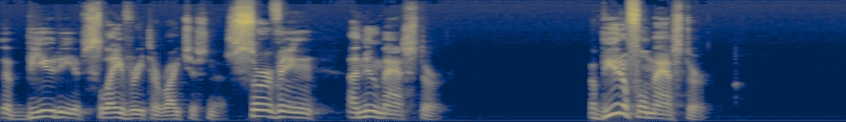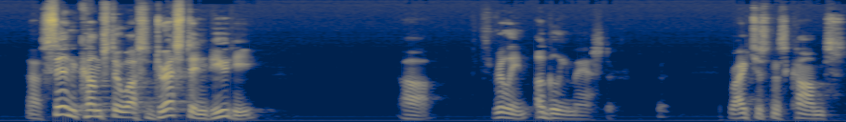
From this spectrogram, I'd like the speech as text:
the beauty of slavery to righteousness, serving a new master a beautiful master. Uh, sin comes to us dressed in beauty. Uh, it's really an ugly master. Righteousness comes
